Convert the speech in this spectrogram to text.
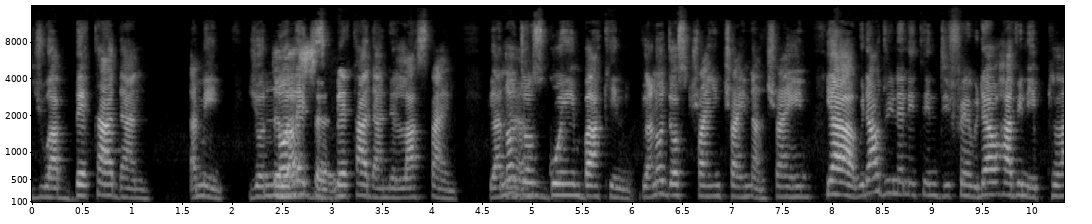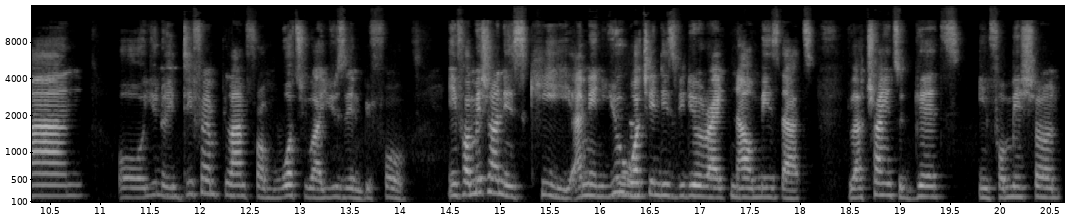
you are better than, I mean, your the knowledge is better than the last time. You are not yeah. just going back in, you are not just trying, trying, and trying. Yeah, without doing anything different, without having a plan or you know, a different plan from what you are using before. Information is key. I mean, you yeah. watching this video right now means that you are trying to get information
